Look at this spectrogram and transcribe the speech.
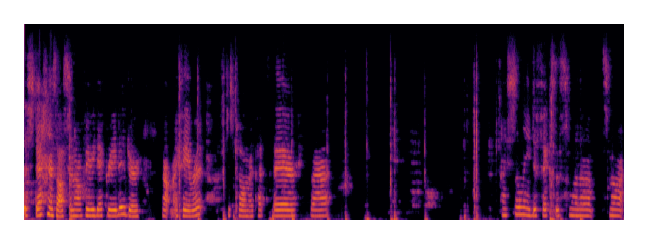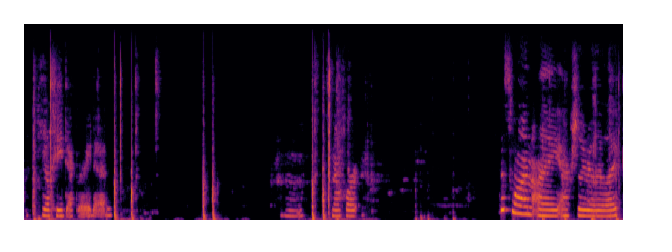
This den is also not very decorated, or not my favorite. Just put all my pets there, that. I still need to fix this one up. It's not really decorated. Hmm, snow fort. This one I actually really like.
